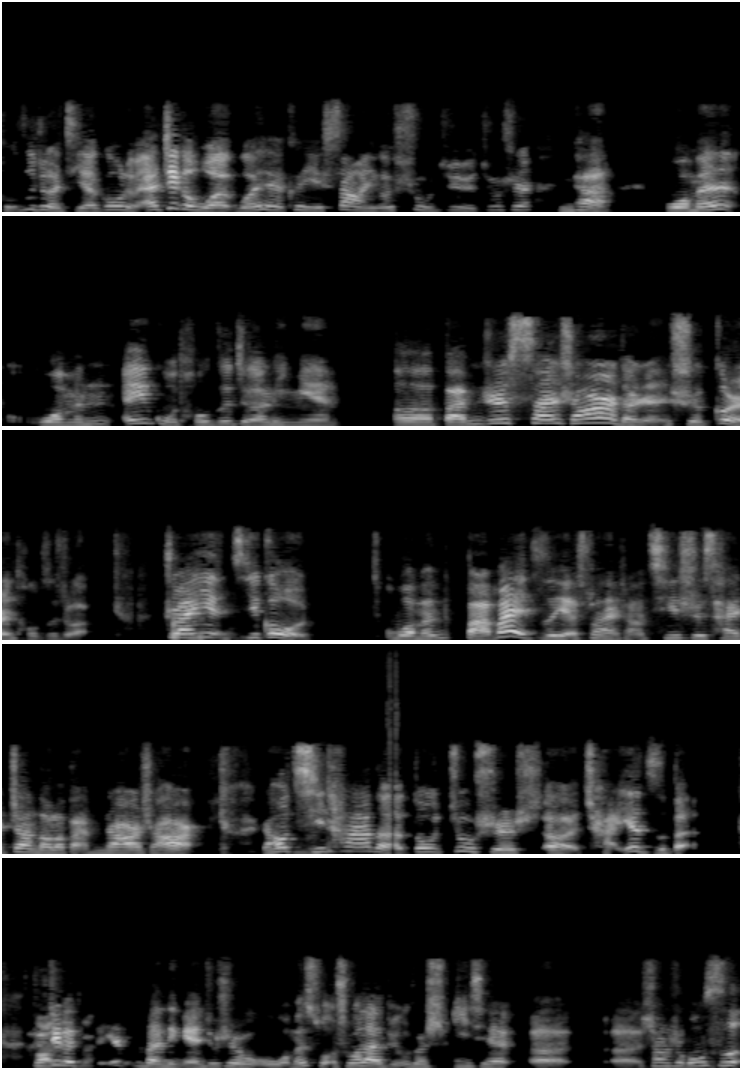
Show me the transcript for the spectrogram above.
投资者结构里面，哎，这个我我也可以上一个数据，就是你看，我们我们 A 股投资者里面，呃，百分之三十二的人是个人投资者，专业机构我们把外资也算上，其实才占到了百分之二十二，然后其他的都就是呃产业资本，就这个产业资本里面就是我们所说的，比如说是一些呃呃上市公司，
